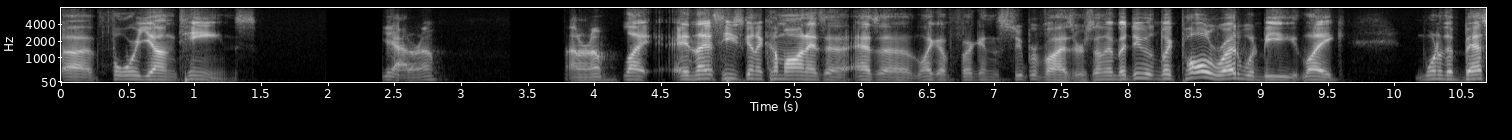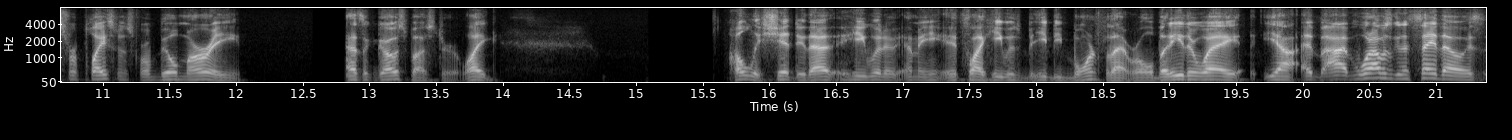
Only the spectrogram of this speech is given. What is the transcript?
uh, four young teens. yeah, I don't know. I don't know. like unless he's gonna come on as a as a like a fucking supervisor or something. But dude, like Paul Rudd would be like one of the best replacements for Bill Murray as a Ghostbuster. Like, holy shit, dude, that he would have. I mean, it's like he was he'd be born for that role. But either way, yeah. I, what I was gonna say though is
